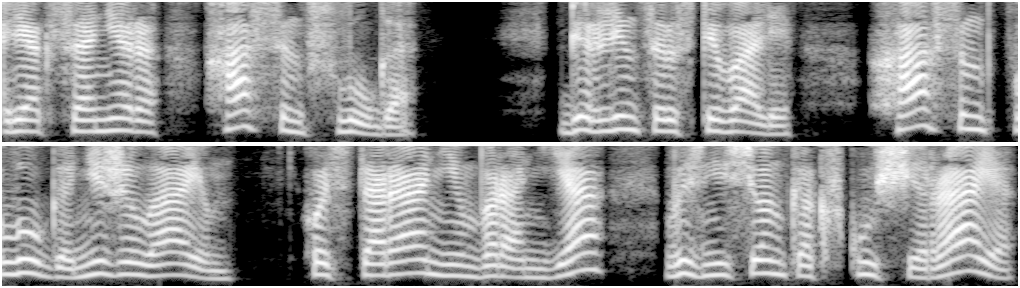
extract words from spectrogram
реакционера Хассенфлуга, берлинцы распевали «Хасен плуга не желаем, хоть старанием воронья вознесен, как в куще рая,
